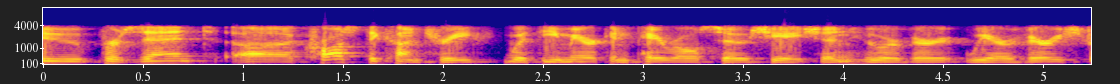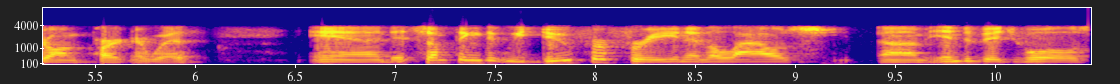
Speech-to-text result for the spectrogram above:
to present uh, across the country with the American Payroll Association, who are very, we are a very strong partner with. And it's something that we do for free, and it allows um, individuals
